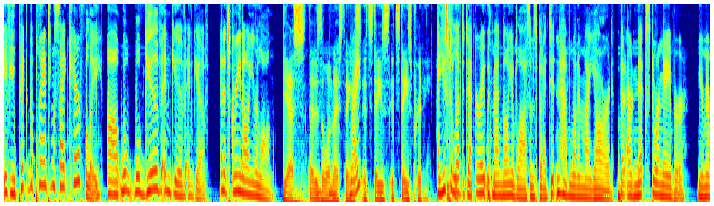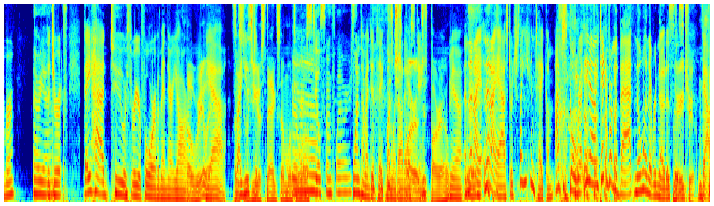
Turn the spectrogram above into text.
if you pick the planting site carefully, uh, will will give and give and give, and it's green all year long. Yes, that is the one nice thing. It's- Right? It stays it stays pretty. I used to love to decorate with magnolia blossoms, but I didn't have one in my yard. But our next door neighbor, you remember Oh yeah. the jerks? They had two or three or four of them in their yard. Oh, really? Yeah. So I Would used you to. go snag some once in a while? steal some flowers. One time I did take one without just borrow, asking. just borrow. yeah, and then I and then I asked her. She's like, "You can take them. I just go right. You know, you take them from the back. No one ever notices." Very true. Yeah,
